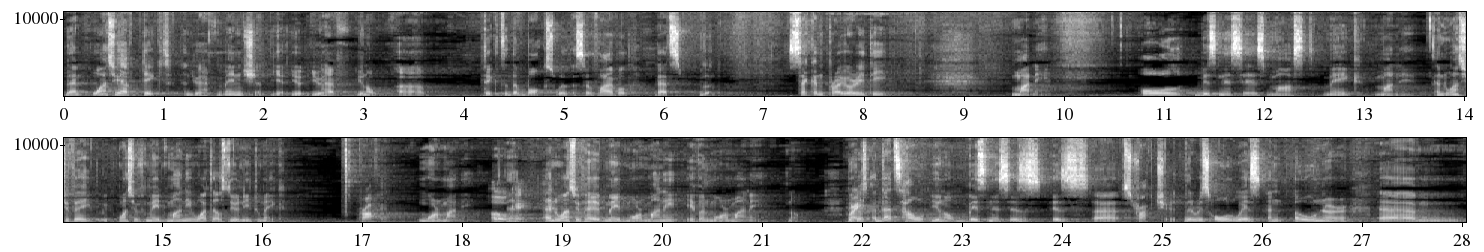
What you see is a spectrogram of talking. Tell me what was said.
Then once you have ticked and you have mentioned, you, you have, you know, uh, ticked the box with the survival, that's good. Second priority, money. All businesses must make money. And once you've, once you've made money, what else do you need to make? Profit. More money. Oh, okay. And, once you've made more money, even more money. No. Because right. that's how you know business is is uh, structured. There is always an owner, um,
